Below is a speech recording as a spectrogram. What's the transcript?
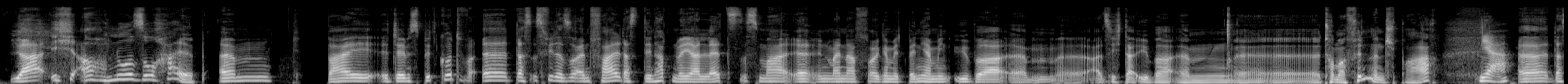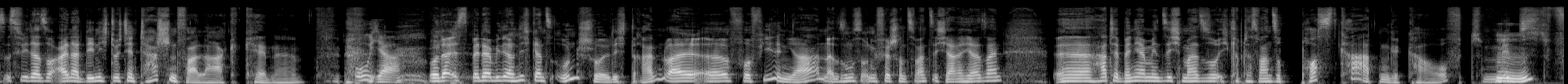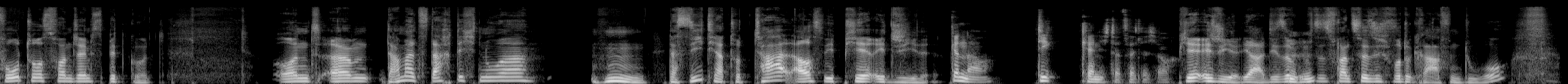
ja, ich auch nur so halb. Ähm, bei James Bitgood, äh, das ist wieder so ein Fall, das, den hatten wir ja letztes Mal äh, in meiner Folge mit Benjamin über, ähm, äh, als ich da über ähm, äh, Thomas Finland sprach. Ja. Äh, das ist wieder so einer, den ich durch den Taschenverlag kenne. Oh ja. Und da ist Benjamin noch nicht ganz unschuldig dran, weil äh, vor vielen Jahren, also es muss ungefähr schon 20 Jahre her sein, äh, hatte Benjamin sich mal so, ich glaube, das waren so Postkarten gekauft mit mhm. Fotos von James Bitgood. Und ähm, damals dachte ich nur, hm, das sieht ja total aus wie Pierre et Gilles. Genau. Die kenne ich tatsächlich auch. Pierre et Gilles, ja, diese, mhm. dieses französische Fotografenduo.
